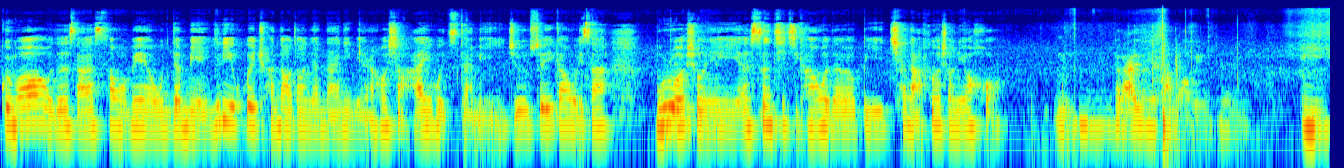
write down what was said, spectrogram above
感冒或者啥生毛病你的免疫力会传导到你的奶里面，然后小孩也会自带免疫。就所以讲，为啥母乳的小人伊个身体健康会得要比吃奶粉的小人要好？嗯嗯，不大容易生毛病。嗯，嗯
